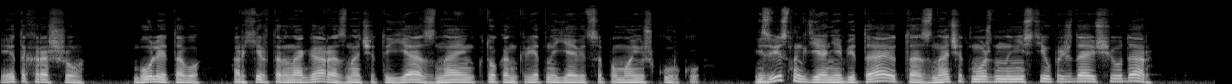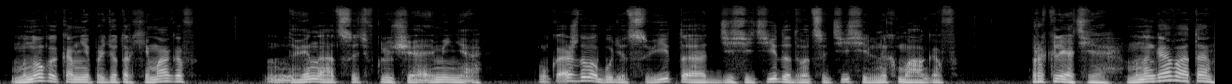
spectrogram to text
и это хорошо. Более того, Архир Тарнагара, значит и я, знаем, кто конкретно явится по мою шкурку. Известно, где они обитают, а значит, можно нанести упреждающий удар. Много ко мне придет архимагов? Двенадцать, включая меня. У каждого будет свита от десяти до двадцати сильных магов. Проклятие, многовато.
